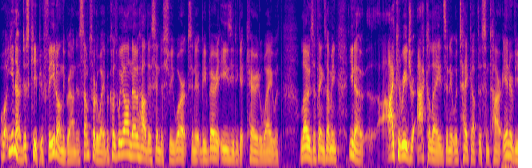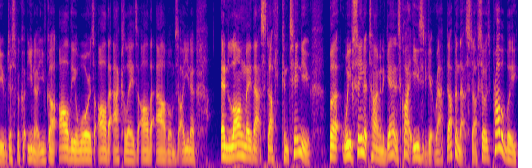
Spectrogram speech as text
well, you know, just keep your feet on the ground in some sort of way because we all know how this industry works and it'd be very easy to get carried away with loads of things. I mean, you know, I could read your accolades and it would take up this entire interview just because, you know, you've got all the awards, all the accolades, all the albums, you know, and long may that stuff continue. But we've seen it time and again. It's quite easy to get wrapped up in that stuff. So it's probably,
